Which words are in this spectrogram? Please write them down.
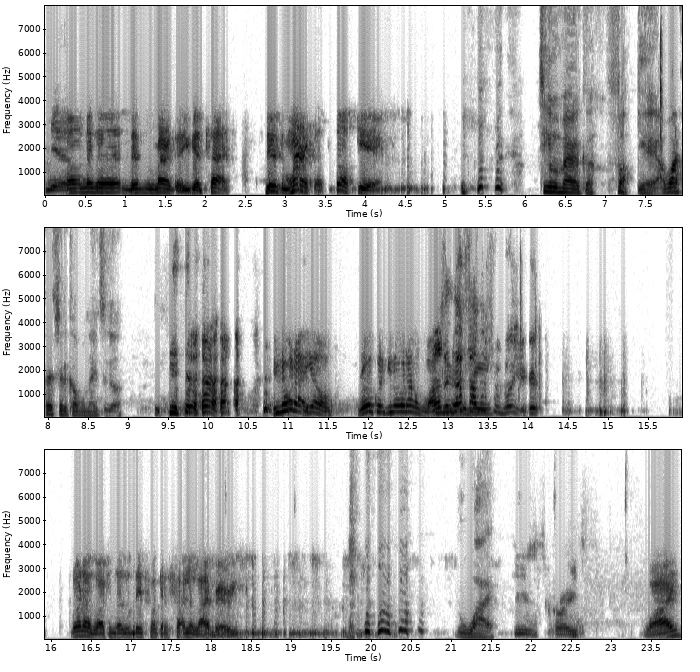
Yeah. Oh, nigga, this is America. You get taxed. This is America. Fuck yeah. Team America, fuck yeah! I watched that shit a couple nights ago. You know what I, yo, real quick, you know what I was I was watching like, that sounds familiar. You know what I was watching the other day? Fucking Silent Library. Why? Jesus Christ. Why?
